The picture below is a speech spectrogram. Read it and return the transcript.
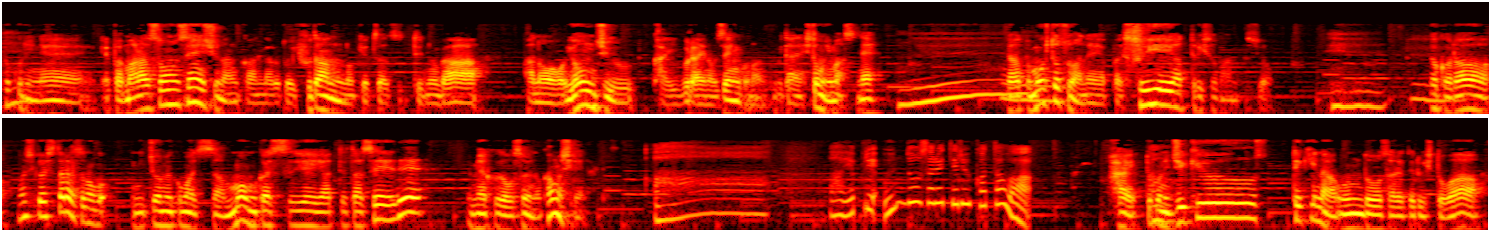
特にね、やっぱマラソン選手なんかになると、普段の血圧っていうのが、あの、40回ぐらいの前後なみたいな人もいますね。であともう一つはね、やっぱり水泳やってる人なんですよ。だから、もしかしたらその二丁目小町さんも昔水泳やってたせいで、脈が遅いのかもしれないです。あー。あ、やっぱり運動されてる方は、はい。特に持久的な運動をされてる人は、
